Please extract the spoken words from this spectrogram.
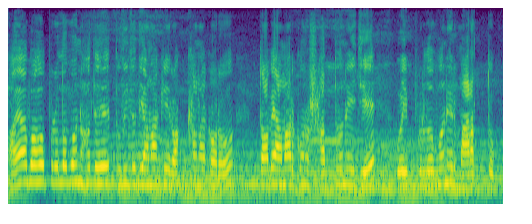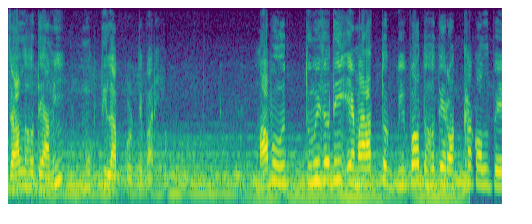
ভয়াবহ প্রলোভন হতে তুমি যদি আমাকে রক্ষা না করো, তবে আমার কোনো সাধ্য নেই যে ওই প্রলোভনের মারাত্মক জাল হতে আমি মুক্তি লাভ করতে পারি মাবুদ, তুমি যদি এ মারাত্মক বিপদ হতে রক্ষাকল্পে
